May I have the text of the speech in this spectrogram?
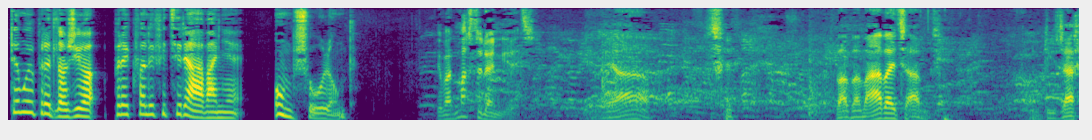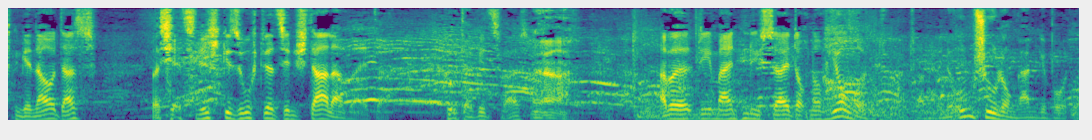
te mu je predložio prekvalificiravanje, umschulung. Ja, was machst du denn jetzt? Ja, war beim Arbeitsamt. Und die sagten genau das, was jetzt nicht gesucht wird, sind Stahlarbeiter. Guter Witz, was? Ja. Aber die meinten, ich sei doch noch jung und, und haben mir eine Umschulung angeboten.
